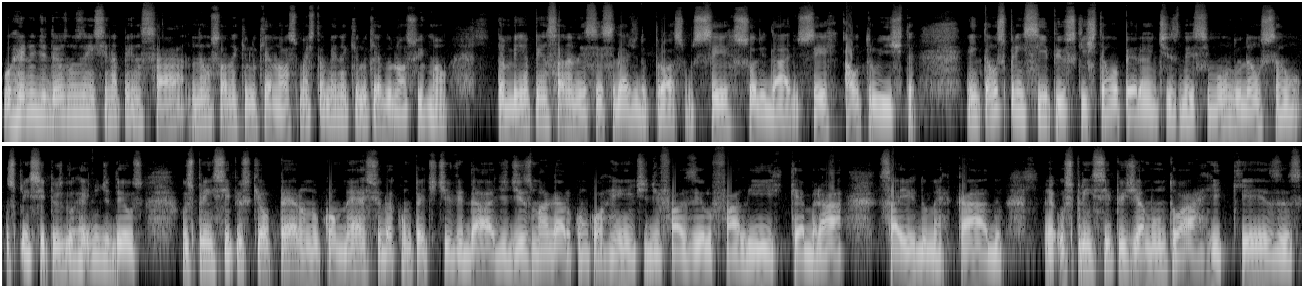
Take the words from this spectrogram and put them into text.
o reino de Deus nos ensina a pensar não só naquilo que é nosso, mas também naquilo que é do nosso irmão. Também a pensar na necessidade do próximo, ser solidário, ser altruísta. Então, os princípios que estão operantes nesse mundo não são os princípios do reino de Deus. Os princípios que operam no comércio da competitividade, de esmagar o concorrente, de fazê-lo falir, quebrar, sair do mercado, é, os princípios de amontoar riquezas,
